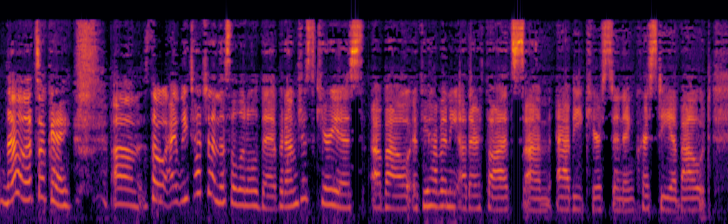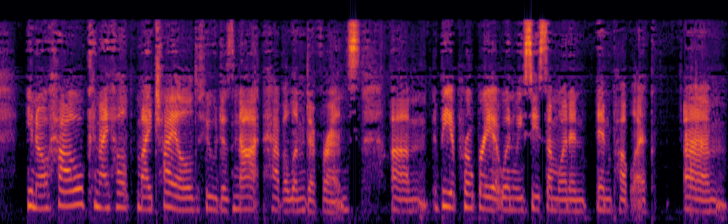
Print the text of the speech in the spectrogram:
No, that's okay. Um, so I, we touched on this a little bit, but I'm just curious about if you have any other thoughts, um, Abby, Kiersten, and Cristie, about you know how can I help my child who does not have a limb difference um, be appropriate when we see someone in in public. Um,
